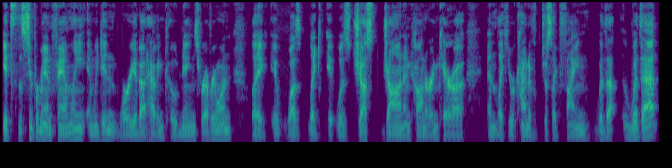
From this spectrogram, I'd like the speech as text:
it's the Superman family and we didn't worry about having code names for everyone, like it was like it was just Jon and Conner and Kara, and like you were kind of just like fine with that with that,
